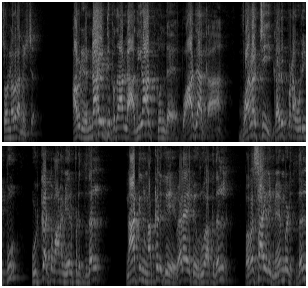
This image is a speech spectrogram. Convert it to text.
சொன்னவர் அமித்ஷா அப்படி ரெண்டாயிரத்தி பதினாலுல அதிகாரத்துக்கு வந்த பாஜக வளர்ச்சி கருப்பண ஒழிப்பு உட்கட்டுமானம் ஏற்படுத்துதல் நாட்டின் மக்களுக்கு வேலைவாய்ப்பை உருவாக்குதல் விவசாயிகளை மேம்படுத்துதல்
